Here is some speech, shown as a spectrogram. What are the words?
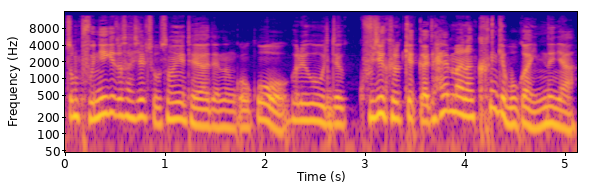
좀 분위기도 사실 조성이 돼야 되는 거고, 그리고 이제 굳이 그렇게까지 할 만한 큰 게 뭐가 있느냐.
